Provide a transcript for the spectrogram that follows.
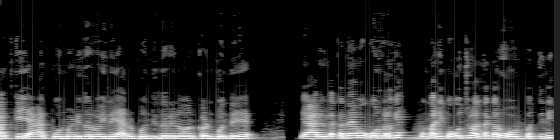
ಅದಕ್ಕೆ ಯಾರು ಫೋನ್ ಮಾಡಿದಾರೋ ಇಲ್ಲ ಯಾರು ಬಂದಿದ್ದಾರೇನೋ ಅನ್ಕೊಂಡು ಬಂದೆ. ಯಾರು ಇಲ್ಲ ಕದ ಹೋಗೋಗಳಿಗೆ ಮನೆಗೆ ಹೋಗೋದು ಅಂತಕಾರ ಓಡ್ ಬರ್ತೀನಿ.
